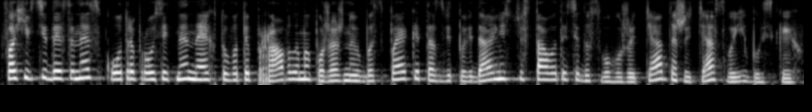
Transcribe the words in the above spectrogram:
Фахівці ДСНС вкотре просять не нехтувати правилами пожежної безпеки та з відповідальністю ставитися до свого життя та життя своїх близьких.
